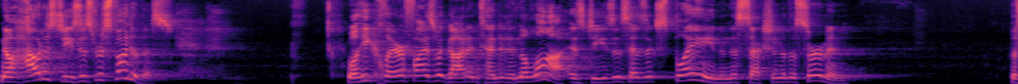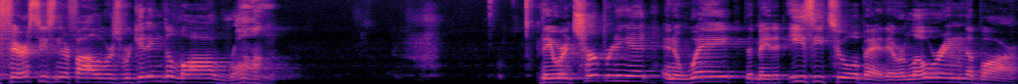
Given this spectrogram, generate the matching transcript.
Now, how does Jesus respond to this? Well, he clarifies what God intended in the law, as Jesus has explained in this section of the sermon. The Pharisees and their followers were getting the law wrong. They were interpreting it in a way that made it easy to obey. They were lowering the bar.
